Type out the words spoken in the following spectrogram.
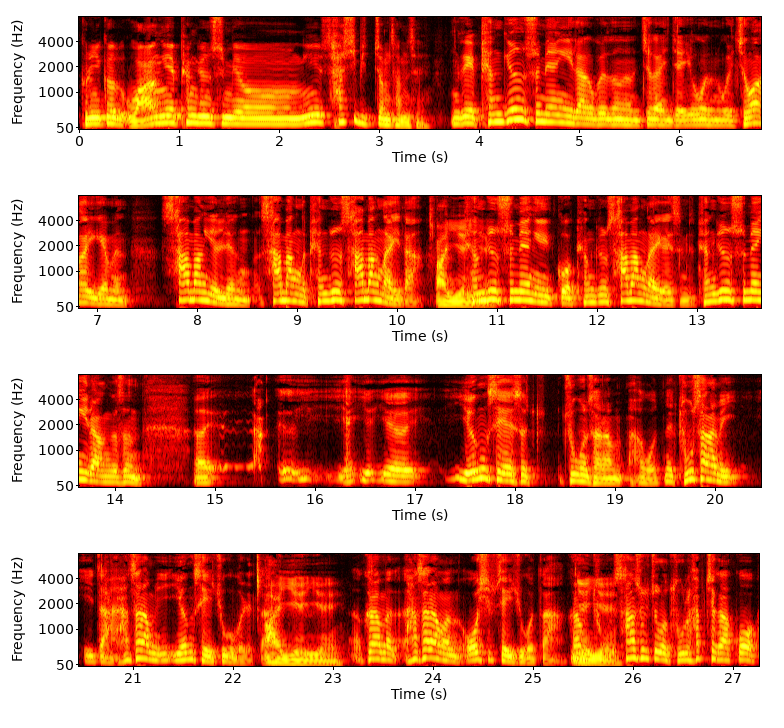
그러니까 왕의 평균 수명이 42.3세. 이게 평균 수명이라고 해서는 제가 이제 이건 우리 정확하게 얘기하면 사망 연령, 사망 평균 사망 나이다. 아, 예, 평균 예. 수명이 있고 평균 사망 나이가 있습니다. 평균 수명이라는 것은 어, 영세에서 죽은 사람하고 두 사람이 있다. 한 사람은 영세에 죽어버렸다. 아, 예, 예. 어, 그러면 한 사람은 50세에 죽었다. 그럼 예, 두- 예. 산술적으로 둘 합쳐갖고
